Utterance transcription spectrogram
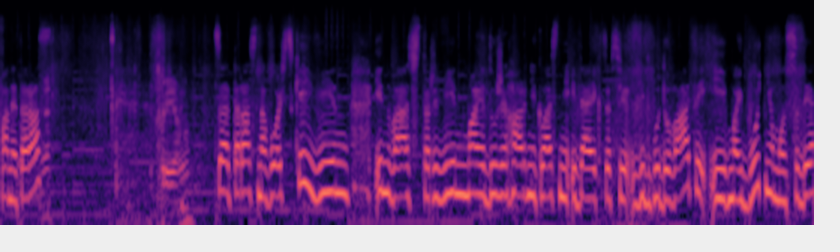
пане Тарас. Приємно. Це Тарас Навольський. Він інвестор. Він має дуже гарні класні ідеї, як це все відбудувати. І в майбутньому сюди,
